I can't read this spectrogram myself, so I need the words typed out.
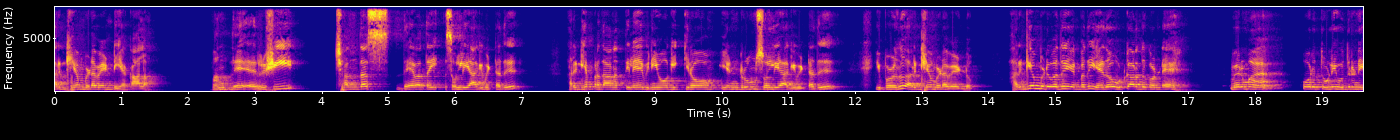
அர்க்கியம் விட வேண்டிய காலம். மந் தே ரிஷி சந்தஸ் தேவத்தை சொல்லியாகிவிட்டது. அர்க்ய பிரதானத்திலே விநியோகிக்கிறோம் என்றும் சொல்லியாகிவிட்டது. இப்பொழுது அர்க்கியம் விட வேண்டும். அர்க்கியம் விடுவது என்பது ஏதோ உட்கார்ந்து கொண்டே வெறும ஒரு துளி உதிரணி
